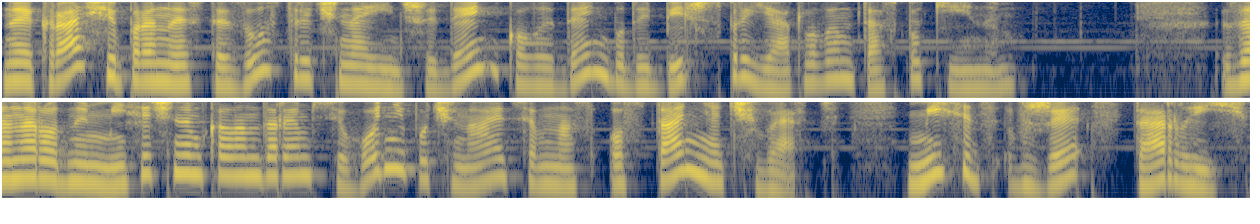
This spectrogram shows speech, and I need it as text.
Найкраще перенести зустріч на інший день, коли день буде більш сприятливим та спокійним. За народним місячним календарем сьогодні починається в нас остання чверть. Місяць вже старий.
